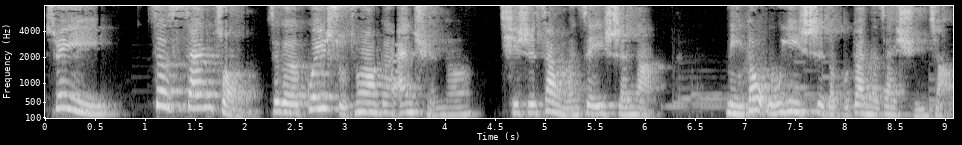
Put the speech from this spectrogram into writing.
所以这三种这个归属、重要跟安全呢，其实在我们这一生啊，你都无意识的不断的在寻找，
